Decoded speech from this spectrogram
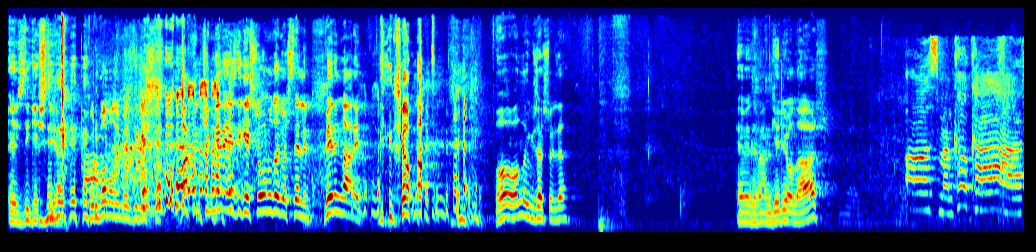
Ezdi geçti ya. Kurban olayım ezdi geçti. Bakın kimden ezdi geçti onu da gösterelim. Verin gari. Ya ne yaptın? Oo vallahi güzel söyledi ha. Evet efendim geliyorlar. Osman Kokak,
